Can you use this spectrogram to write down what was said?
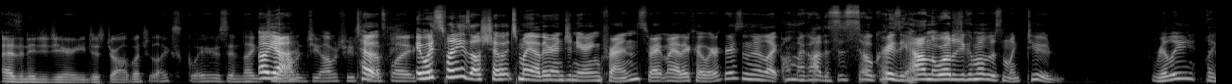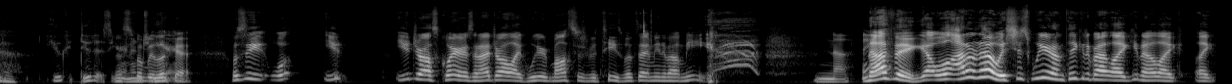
as an engineer, you just draw a bunch of like squares and like Oh, yeah. geometry Totes. stuff. Like, And what's funny is I'll show it to my other engineering friends, right? My other coworkers, and they're like, "Oh my god, this is so crazy! How in the world did you come up with this?" I'm like, "Dude, really? Like, Yeah. you could do this. You're that's an what we look at. Well, see, what you you draw squares and I draw like weird monsters with teeth. What's that mean about me? Nothing. Nothing. Yeah. Well, I don't know. It's just weird. I'm thinking about like you know like like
